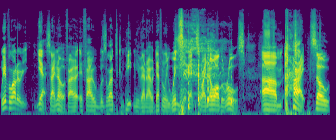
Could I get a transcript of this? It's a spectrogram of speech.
We have a lot of yes, I know. If I if I was allowed to compete in the event, I would definitely win the event. So I know all the rules. Um, all right, so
